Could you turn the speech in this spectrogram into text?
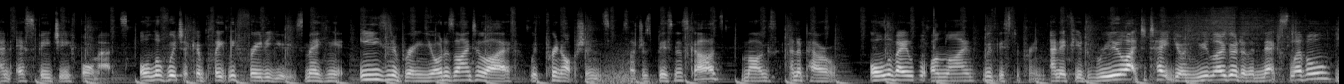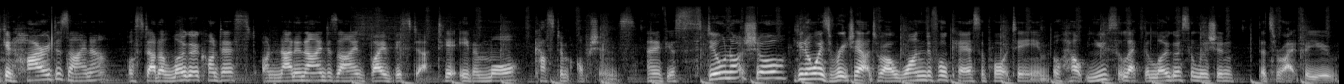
and SVG formats, all of which are completely free to use, making it easy easy to bring your design to life with print options such as business cards, mugs, and apparel all available online with Vistaprint. And if you'd really like to take your new logo to the next level, you can hire a designer or start a logo contest on 99 Designs by Vista to get even more custom options. And if you're still not sure, you can always reach out to our wonderful care support team. It'll help you select the logo solution that's right for you.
